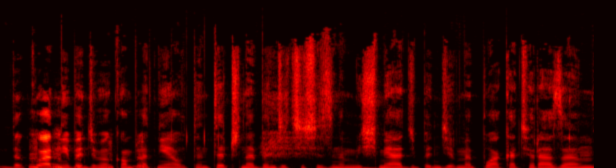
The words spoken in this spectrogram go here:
Dokładnie, będziemy kompletnie autentyczne, będziecie się z nami śmiać, będziemy płakać razem,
